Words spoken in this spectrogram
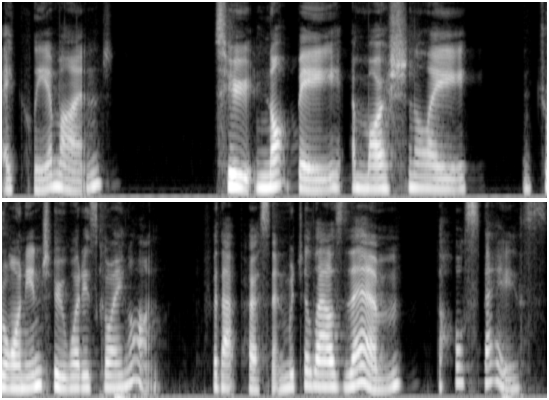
a clear mind, to not be emotionally drawn into what is going on for that person, which allows them the whole space.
